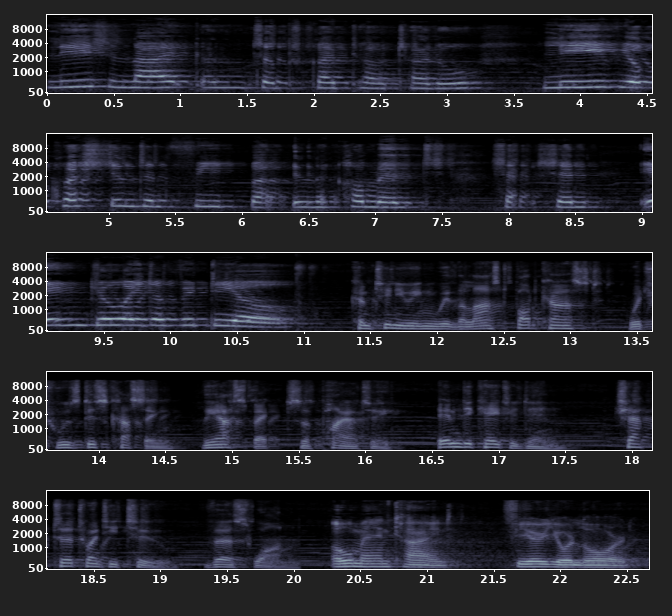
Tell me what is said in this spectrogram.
like and subscribe to our channel. Leave your questions and feedback in the comments section. Enjoy the video. Continuing with the last podcast, which was discussing the aspects of piety, indicated in chapter 22, verse 1. O mankind, fear your Lord.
